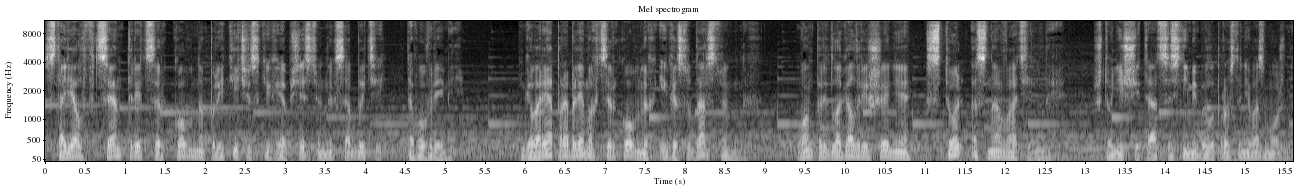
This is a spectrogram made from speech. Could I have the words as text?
стоял в центре церковно-политических и общественных событий того времени. Говоря о проблемах церковных и государственных, он предлагал решения столь основательные, что не считаться с ними было просто невозможно.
